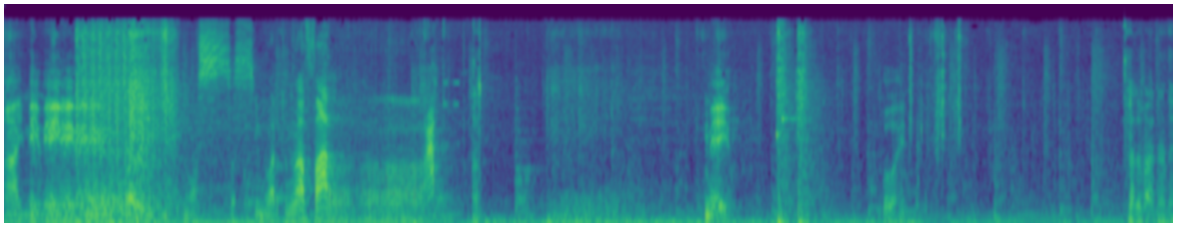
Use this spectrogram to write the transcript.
Ai, meio, meio, meio, meio, meio. Nossa senhora, tomei uma vara. Meio. Boa, hein? Cuidado varanda.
